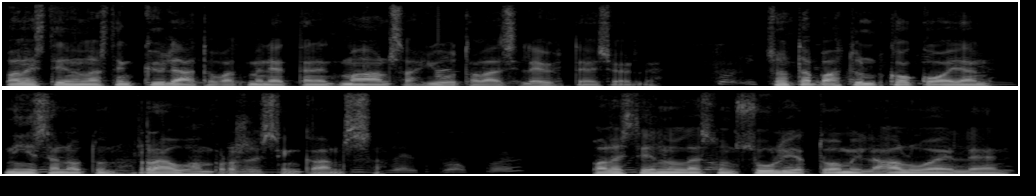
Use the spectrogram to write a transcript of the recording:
Palestiinalaisten kylät ovat menettäneet maansa juutalaisille yhteisöille. Se on tapahtunut koko ajan niin sanotun rauhanprosessin kanssa. Palestiinalaiset on suljettu omille alueilleen,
